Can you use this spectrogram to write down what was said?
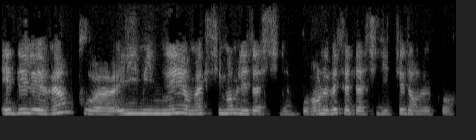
aider les reins pour euh, éliminer au maximum les acides, pour enlever cette acidité dans le corps.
